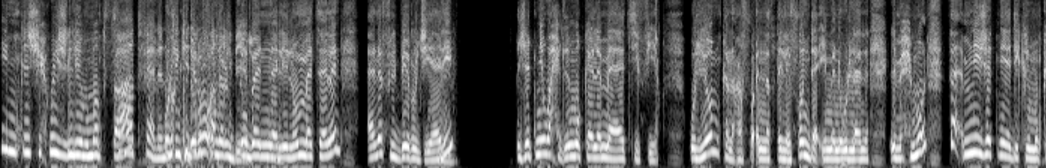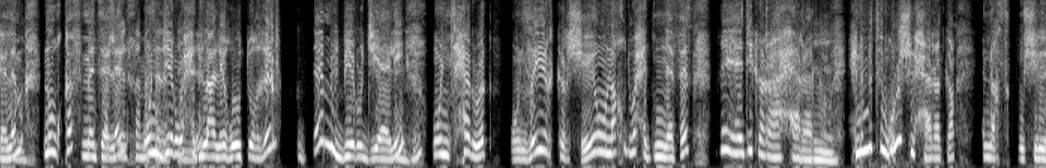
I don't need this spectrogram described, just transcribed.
يمكن شي حوايج اللي هما بساط فعلا ولكن كيديروا نردوا بالنا لهم مثلا أنا في البيرو ديالي جاتني واحد المكالمة هاتفية واليوم كنعرفوا أن التليفون دائما ولا المحمول. فمني جاتني هذيك المكالمة. نوقف مثلا وندير واحد لا لي غير قدام البيرو ديالي ونتحرك ونزير كرشي وناخذ واحد النفس. غير هذيك راه حركة. حنا ما تنقولوش الحركة. ان خصك تمشي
